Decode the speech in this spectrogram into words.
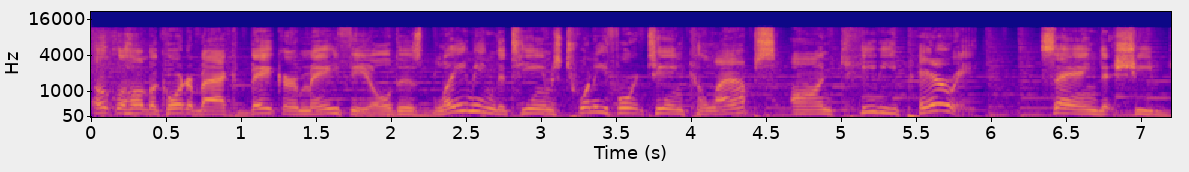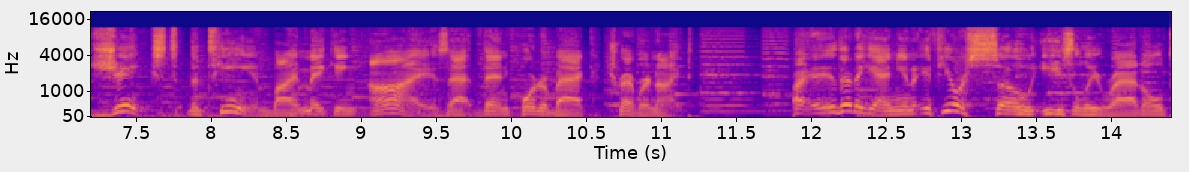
Oklahoma quarterback Baker Mayfield is blaming the team's 2014 collapse on Katy Perry, saying that she jinxed the team by making eyes at then-quarterback Trevor Knight. Right, then again, you know, if you're so easily rattled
